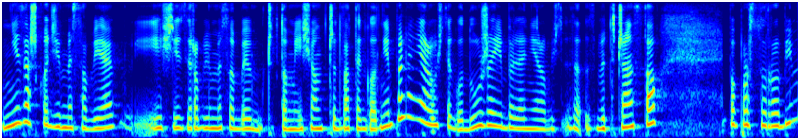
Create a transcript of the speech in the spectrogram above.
Nie zaszkodzimy sobie, jeśli zrobimy sobie czy to miesiąc, czy dwa tygodnie, byle nie robić tego dłużej, byle nie robić zbyt często po prostu robimy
